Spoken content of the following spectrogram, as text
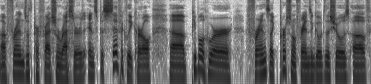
uh, friends with professional wrestlers, and specifically, Karl, uh, people who are friends, like personal friends, and go to the shows of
